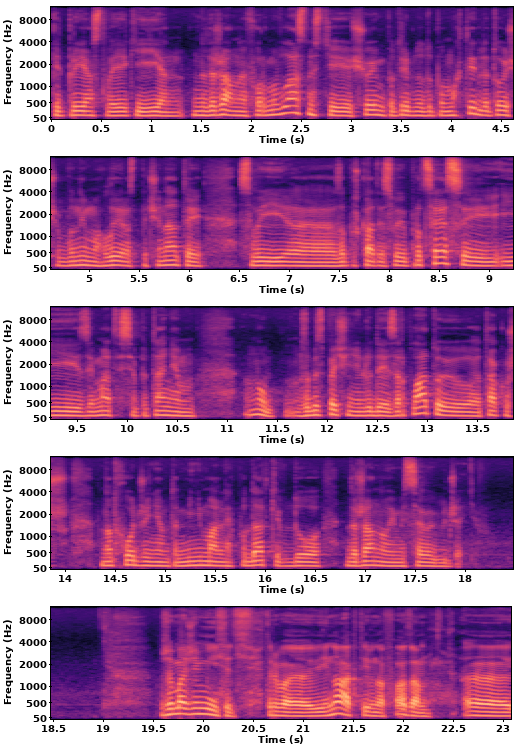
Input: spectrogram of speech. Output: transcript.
підприємства, які є недержавної форми власності, що їм потрібно допомогти для того, щоб вони могли розпочинати свої, запускати свої процеси і займатися питанням ну, забезпечення людей зарплатою, а також надходженням там, мінімальних податків до державного і місцевих бюджетів. Вже майже місяць триває війна, активна фаза. Е,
